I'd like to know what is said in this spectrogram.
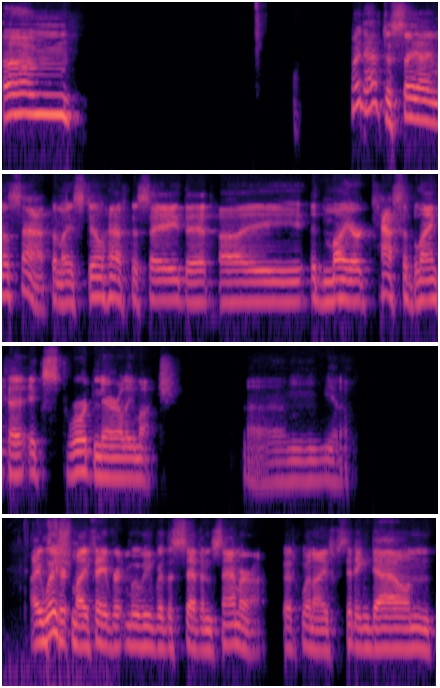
Um, I'd have to say I'm a sap, and I still have to say that I admire Casablanca extraordinarily much. Um, you know, I wish my favorite movie were The Seven Samurai, but when I'm sitting down,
